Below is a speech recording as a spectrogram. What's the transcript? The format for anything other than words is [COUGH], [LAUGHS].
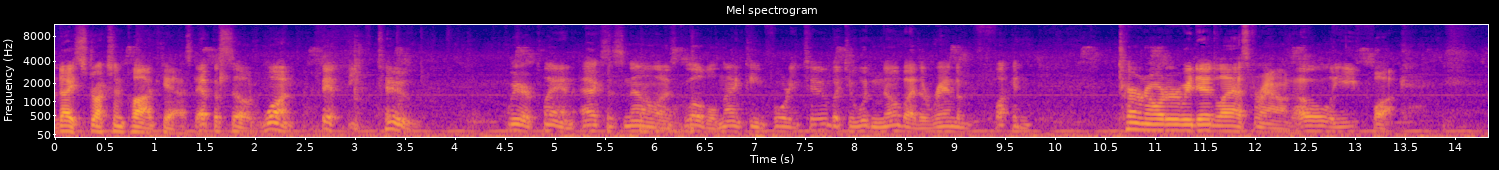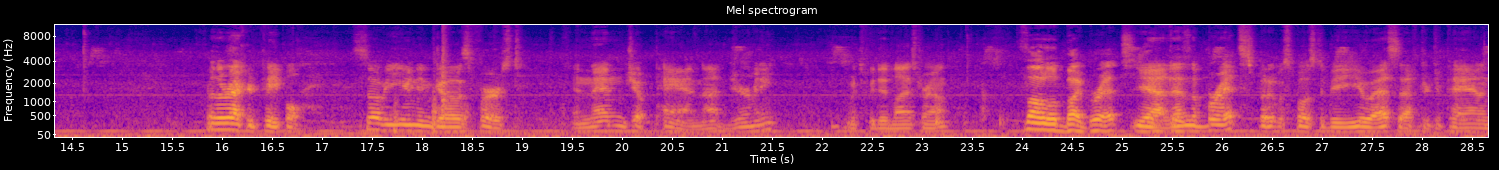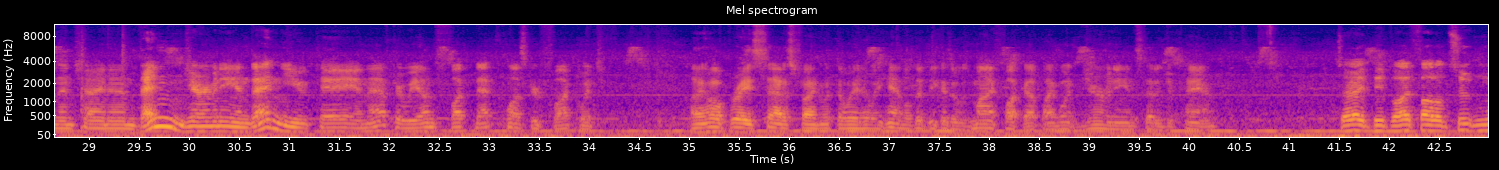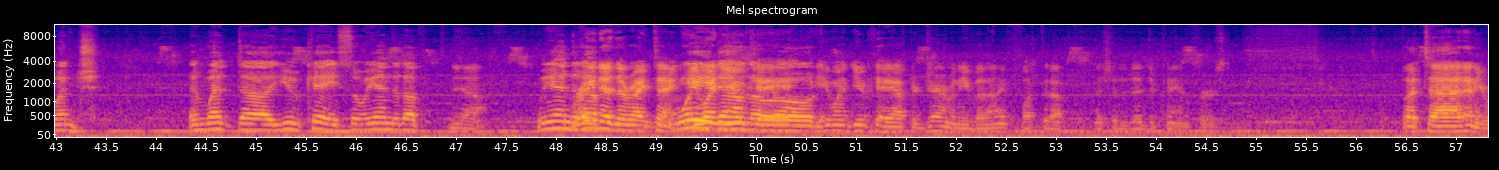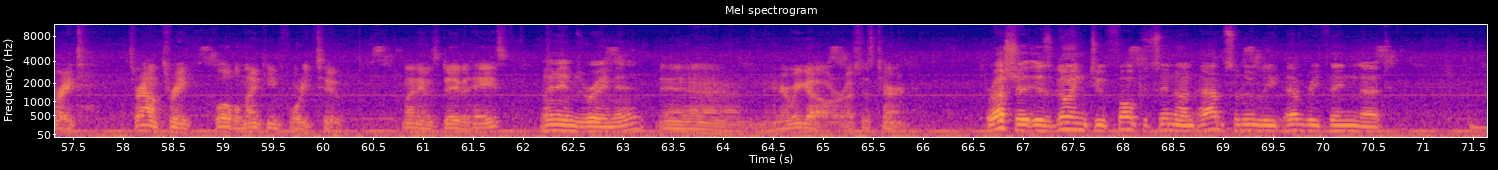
The Destruction Podcast, episode 152. We are playing Axis and Allies Global 1942, but you wouldn't know by the random fucking turn order we did last round. Holy fuck. For the record, people, Soviet Union goes first, and then Japan, not Germany, which we did last round. Followed by Brits. Yeah, then the Brits, but it was supposed to be U.S. after Japan, and then China, and then Germany, and then U.K. And after we unfucked that clusterfuck, which I hope Ray's satisfied with the way that we handled it because it was my fuck up. I went Germany instead of Japan. It's alright, people. I followed suit and went and went uh, UK, so we ended up Yeah, we ended Ray up did the right thing. way he went down UK. the road. He went UK after Germany, but I fucked it up. I should have did Japan first. But uh, at any rate, it's round three, global 1942. My name is David Hayes. My name's Rayman. And here we go, Russia's turn. Russia is going to focus in on absolutely everything that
